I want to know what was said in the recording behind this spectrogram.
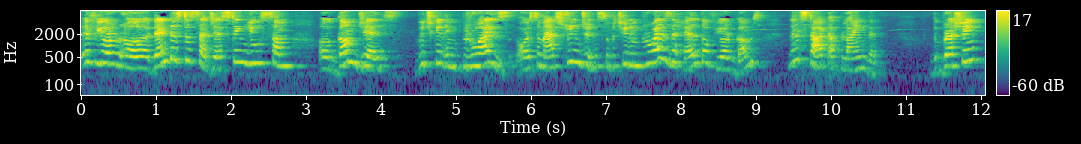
If your uh, dentist is suggesting use some uh, gum gels which can improvise or some astringents which can improvise the health of your gums then start applying them. The brushing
